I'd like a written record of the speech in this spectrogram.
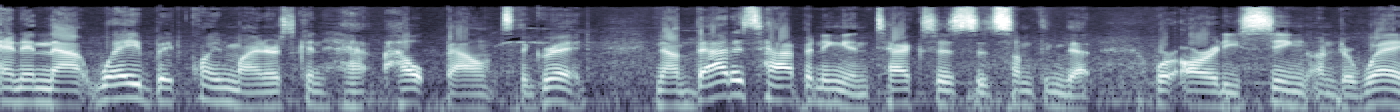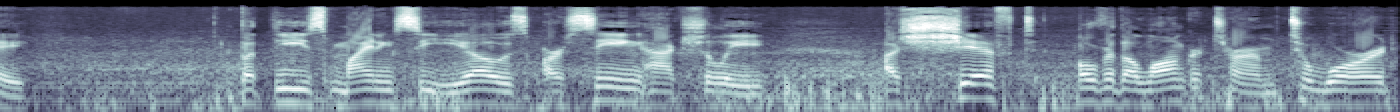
And in that way, Bitcoin miners can ha- help balance the grid. Now, that is happening in Texas. It's something that we're already seeing underway. But these mining CEOs are seeing actually a shift over the longer term toward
